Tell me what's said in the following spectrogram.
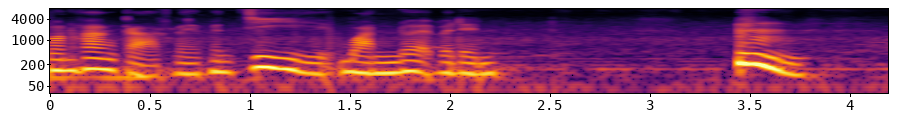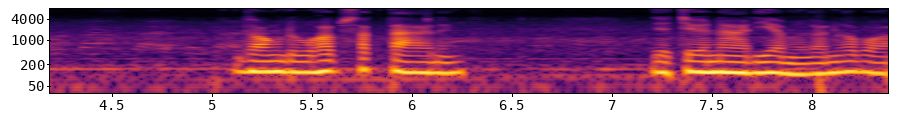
ค่อนข้างกากเลย เป็นจี้วันด้วยประเด็น ลองดูครับสักตาหนึ่ง อย่าเจอนาเดียเหมือนกันก็พอ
